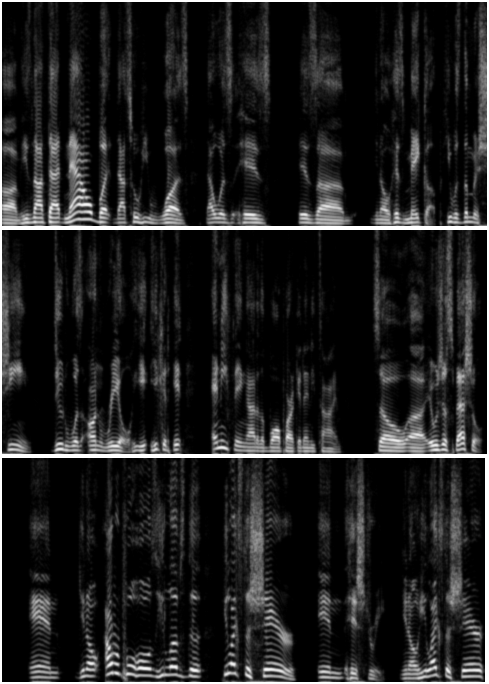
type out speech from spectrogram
Um, he's not that now, but that's who he was. That was his his um, you know his makeup. He was the machine. Dude was unreal. He he could hit anything out of the ballpark at any time. So uh, it was just special. And you know Albert Pujols, he loves the he likes to share in history. You know he likes to share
